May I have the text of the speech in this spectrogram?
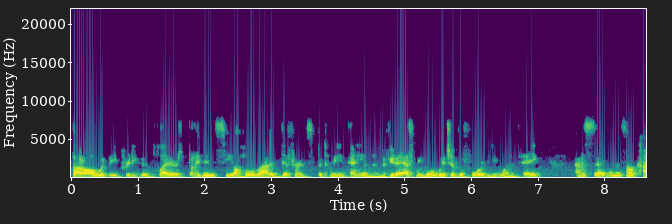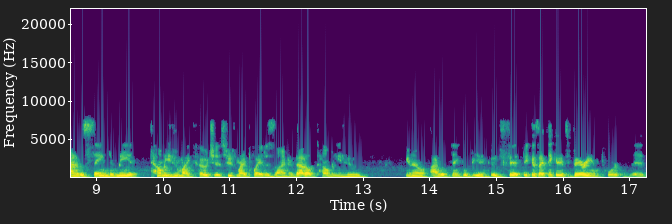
thought all would be pretty good players, but I didn't see a whole lot of difference between any of them. If you'd asked me, well, which of the four do you want to take? I would say, well, it's all kind of the same to me. Tell me who my coach is, who's my play designer. That'll tell me who, you know, I would think would be a good fit because I think it's very important that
